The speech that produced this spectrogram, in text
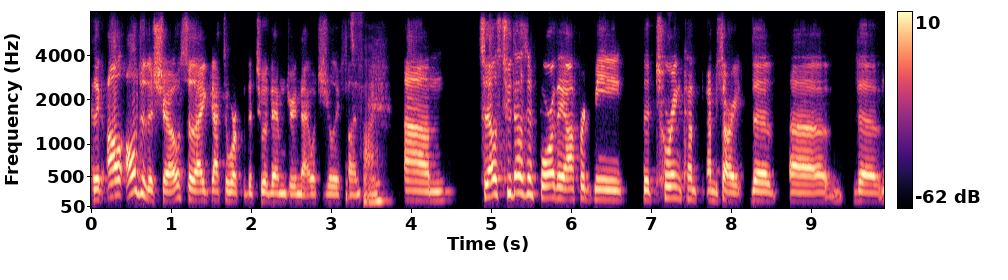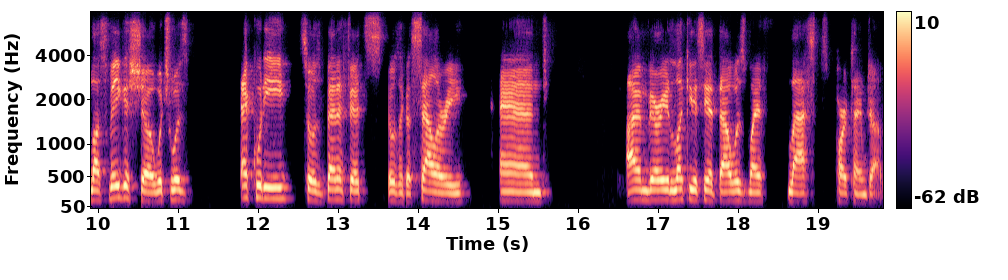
Like, "I'll I'll do the show." So I got to work with the two of them during that, which was really fun. Fun. Um, so that was 2004. They offered me the touring. Com- I'm sorry, the uh, the Las Vegas show, which was equity, so it was benefits. It was like a salary, and I'm very lucky to say that that was my last part-time job.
